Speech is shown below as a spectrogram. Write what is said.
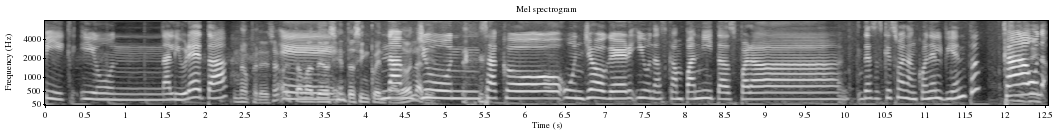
pic y una libreta. No, pero eso cuesta más de Eh, 250 dólares. Namjoon sacó un jogger y unas campanitas para de esas que suenan con el viento. Cada sí. uno,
